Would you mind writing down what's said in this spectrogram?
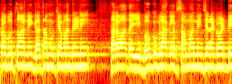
ప్రభుత్వాన్ని గత ముఖ్యమంత్రిని తర్వాత ఈ బొగ్గు బ్లాక్లకు సంబంధించినటువంటి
